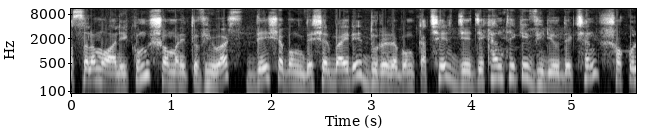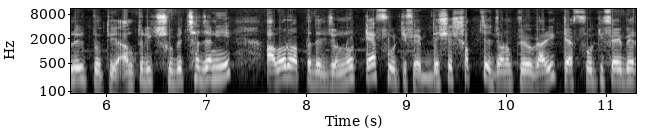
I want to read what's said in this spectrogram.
আসসালামু আলাইকুম, সম্মানিত ভিউয়ার্স, দেশ এবং দেশের বাইরে, দূরের এবং কাছের যে যেখান থেকে ভিডিও দেখছেন, সকলের প্রতি আন্তরিক শুভেচ্ছা জানিয়ে আবারও আপনাদের জন্য ট্যাপ ফোর্টি ফাইভ দেশের সবচেয়ে জনপ্রিয় গাড়ি ট্যাপ ফোর্টি ফাইভের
